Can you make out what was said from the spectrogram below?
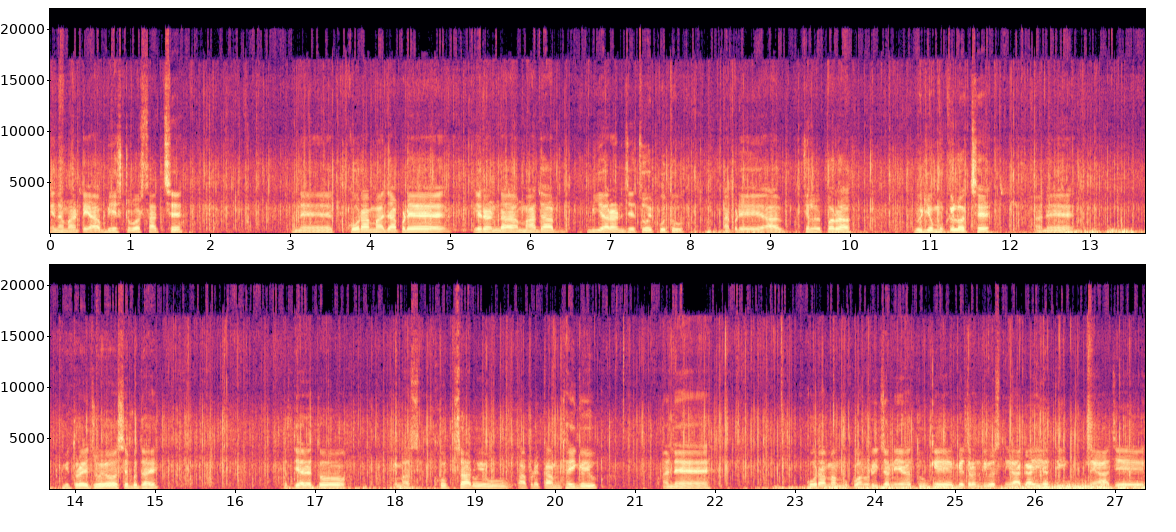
એના માટે આ બેસ્ટ વરસાદ છે. અને કોરામાં જ આપણે એરંડા, માદા, બિયારણ જે ચોપ્યું હતું, આપણે આ ચેનલ પર વીડિયો મૂકેલો જ છે. અને મિત્રોએ જોયો હશે બધાએ. અત્યારે તો એમાં ખૂબ સારું એવું આપણે કામ થઈ ગયું. અને કોરામાં મૂકવાનું રીઝન એ હતું કે બે ત્રણ દિવસની આગાહી હતી ને આજે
